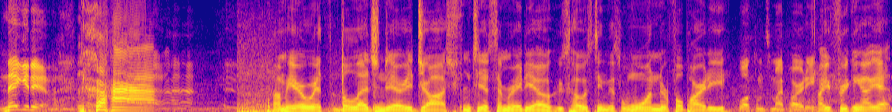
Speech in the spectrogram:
Negative. I'm here with the legendary Josh from TSM Radio, who's hosting this wonderful party. Welcome to my party. Are you freaking out yet?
